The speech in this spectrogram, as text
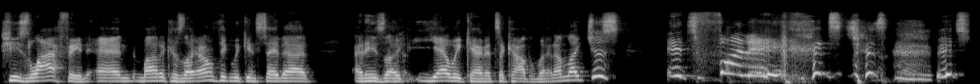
she's laughing. And Monica's like, I don't think we can say that. And he's like, Yeah, we can. It's a compliment. And I'm like, Just, it's funny. It's just it's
